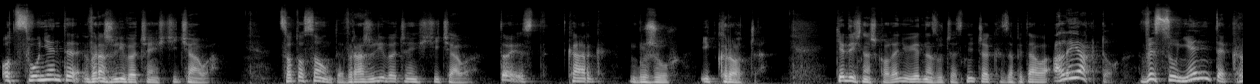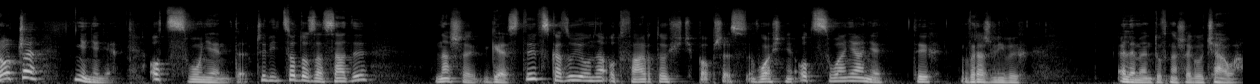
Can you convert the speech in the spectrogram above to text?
Odsłonięte wrażliwe części ciała. Co to są te wrażliwe części ciała? To jest kark, brzuch, i krocze. Kiedyś na szkoleniu jedna z uczestniczek zapytała: Ale jak to? Wysunięte krocze? Nie, nie, nie. Odsłonięte, czyli co do zasady, nasze gesty wskazują na otwartość poprzez właśnie odsłanianie tych wrażliwych elementów naszego ciała.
